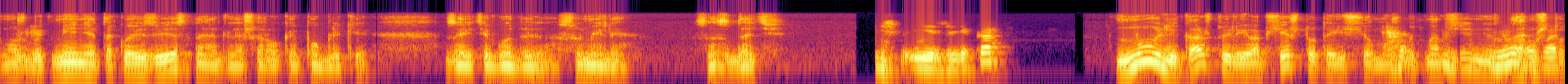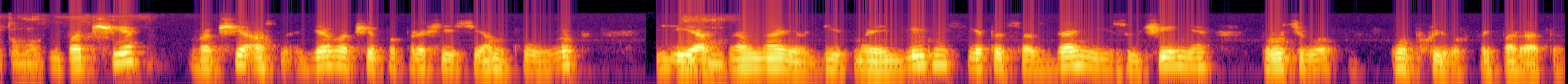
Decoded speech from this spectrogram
может быть, менее такое известное для широкой публики за эти годы сумели создать? Из, из лекарств? Ну, лекарства или вообще что-то еще, может быть, мы вообще не ну, знаем, что там. Вообще, вообще, я вообще по профессии онколог, и основная вид моей деятельности – это создание изучение противоопухолевых препаратов.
